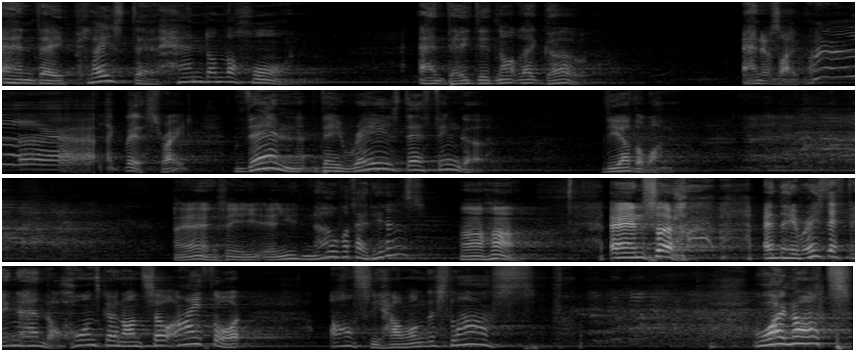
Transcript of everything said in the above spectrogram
and they placed their hand on the horn and they did not let go. And it was like, like this, right? Then they raised their finger, the other one. and you know what that is? Uh huh. And so, and they raised their finger and the horn's going on. So I thought, I'll see how long this lasts. Why not?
